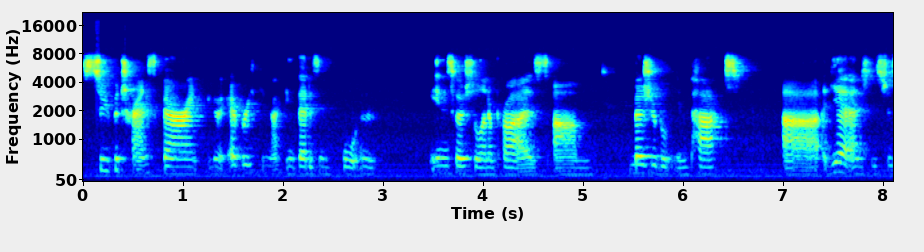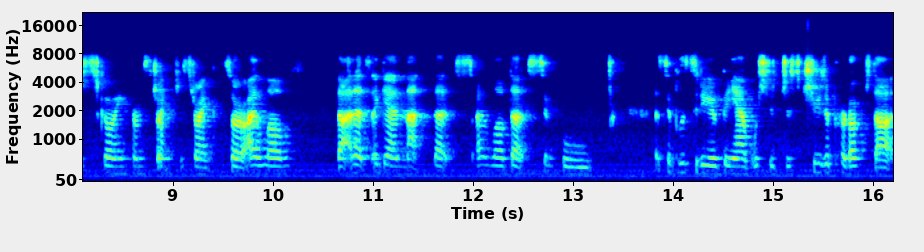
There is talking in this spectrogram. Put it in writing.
Super transparent, you know, everything I think that is important in social enterprise, um, measurable impact. Uh, yeah, and she's just going from strength to strength. So I love that, and it's again that that's I love that simple simplicity of being able to just choose a product that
